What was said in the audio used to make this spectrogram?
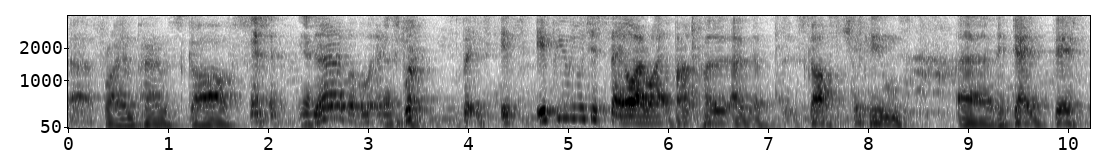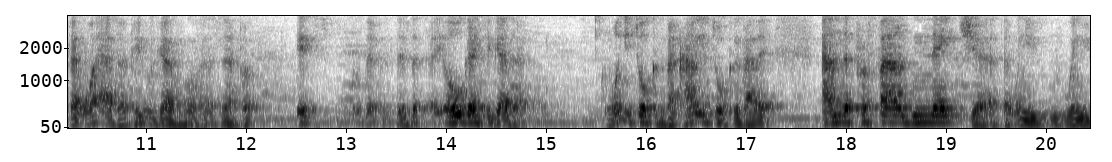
uh, frying pans, scarves. Yeah. No, but That's but, but it's, it's if you were just say, oh, I write about po- uh, uh, scarves, chickens, uh, the dead, this, that, whatever. People go, oh, that's that. But it's there's the, it all goes together. What you're talking about, how you're talking about it, and the profound nature that when you when you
